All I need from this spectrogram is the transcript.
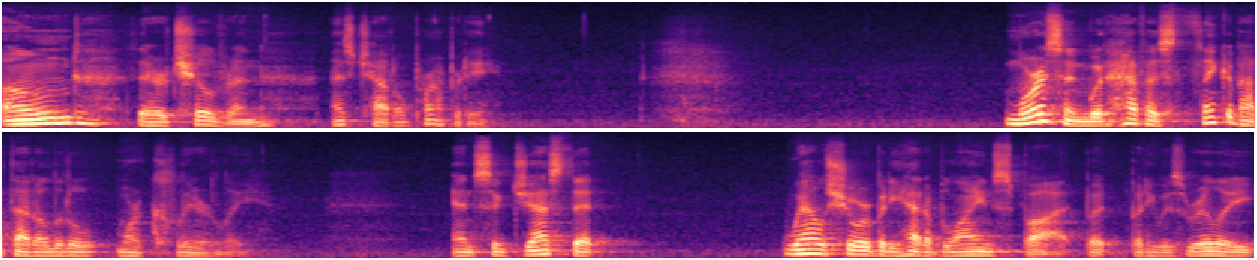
owned their children as chattel property. Morrison would have us think about that a little more clearly and suggest that, well, sure, but he had a blind spot, but, but he was really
